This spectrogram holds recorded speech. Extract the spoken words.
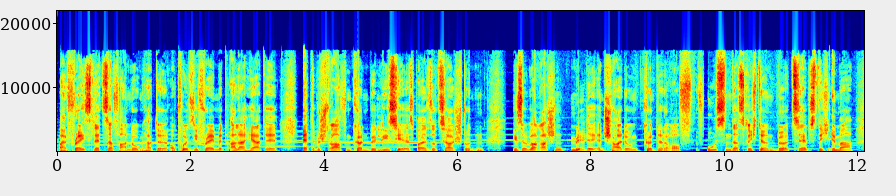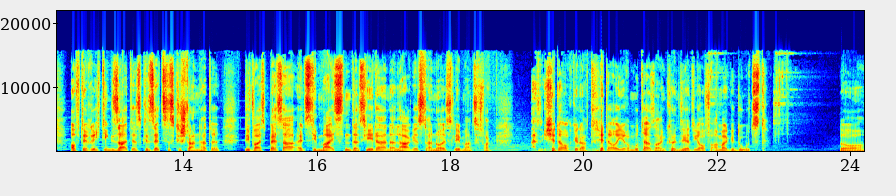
bei Freys letzter Verhandlung hatte. Obwohl sie Frey mit aller Härte hätte bestrafen können, beließ sie es bei Sozialstunden. Diese überraschend milde Entscheidung könnte darauf fußen, dass Richterin Bird selbst nicht immer auf der richtigen Seite des Gesetzes gestanden hatte. Sie weiß besser als die meisten, dass jeder in der Lage ist, ein neues Leben anzufangen. Also ich hätte auch gedacht, hätte auch ihre Mutter sein können. Sie hat die auf einmal geduzt. So,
